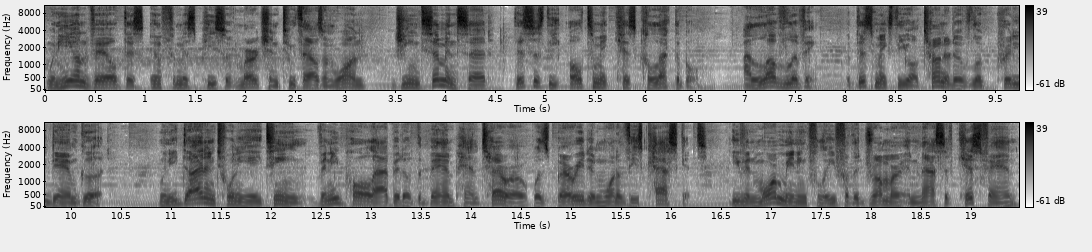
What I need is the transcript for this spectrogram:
When he unveiled this infamous piece of merch in 2001, Gene Simmons said, This is the ultimate Kiss collectible. I love living, but this makes the alternative look pretty damn good. When he died in 2018, Vinnie Paul Abbott of the band Pantera was buried in one of these caskets. Even more meaningfully for the drummer and massive Kiss fan,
